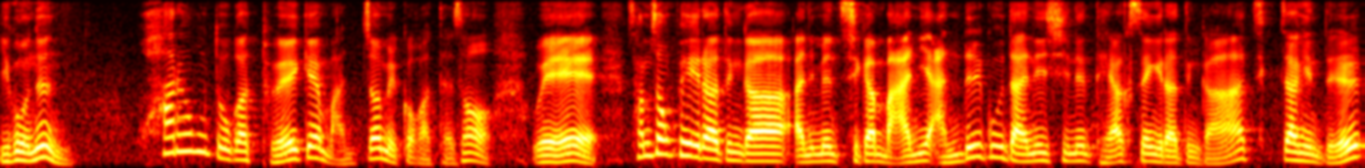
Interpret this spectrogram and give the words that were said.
이거는 활용도가 되게 만점일 것 같아서 왜 삼성페이라든가 아니면 지갑 많이 안 들고 다니시는 대학생이라든가 직장인들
